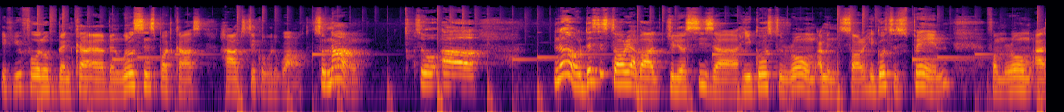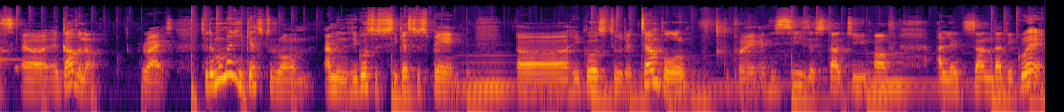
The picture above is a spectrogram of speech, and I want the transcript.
if you follow Ben uh, Ben Wilson's podcast, How to Take Over the World. So now so now there's a story about Julius Caesar. He goes to Rome. I mean, sorry, he goes to Spain from Rome as uh, a governor, right? So the moment he gets to Rome, I mean, he goes to he gets to Spain. Uh, he goes to the temple to pray, and he sees the statue of Alexander the Great.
